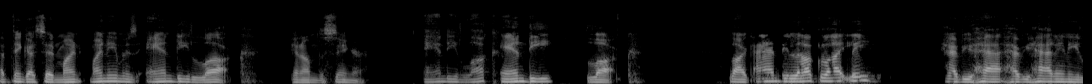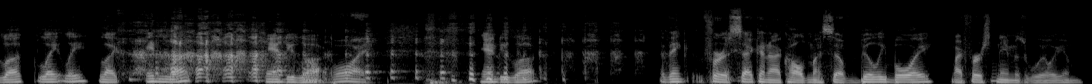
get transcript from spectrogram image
I think I said, "My my name is Andy Luck, and I'm the singer." Andy Luck. Andy Luck. Like Andy Luck lately? Have you had Have you had any luck lately? Like any luck? Andy Luck. Oh boy. Andy Luck. I think for a second I called myself Billy Boy. My first name is William.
